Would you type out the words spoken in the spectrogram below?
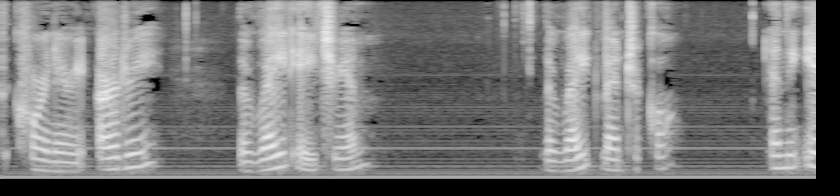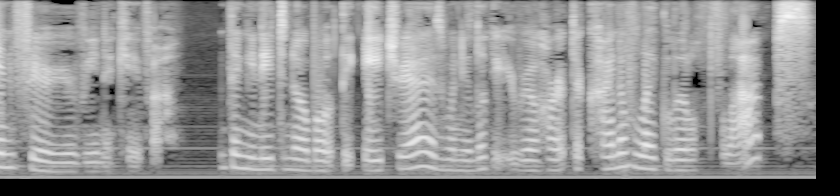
the coronary artery, the right atrium, the right ventricle, and the inferior vena cava. One thing you need to know about the atria is when you look at your real heart, they're kind of like little flaps.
